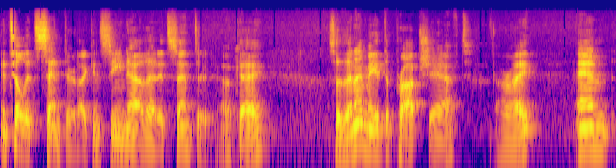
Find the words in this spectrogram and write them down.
until it's centered. I can see now that it's centered, okay? So then I made the prop shaft, all right? And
